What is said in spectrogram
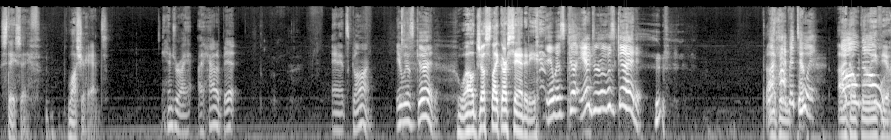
Stay safe. Wash your hands. Andrew, I I had a bit, and it's gone. It was good. Well, just like our sanity. It was good, Andrew. It was good. What happened to it? I Oh, don't no. believe you.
